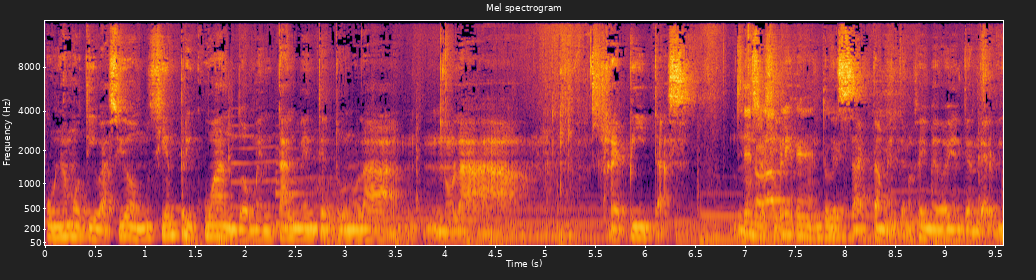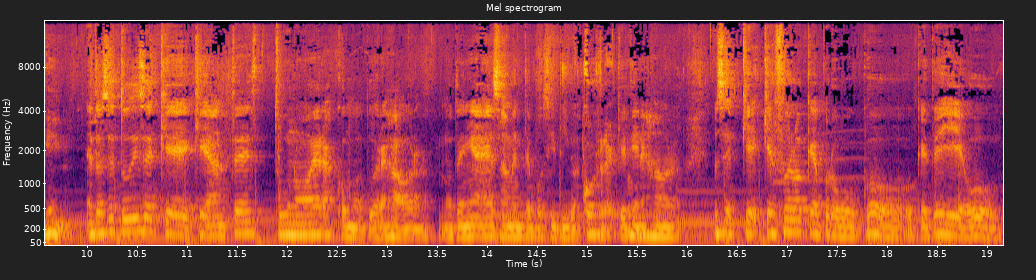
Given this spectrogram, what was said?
una motivación siempre y cuando mentalmente tú no la, no la repitas. Sí, no, la apliques en tu vida. Exactamente, no sé si me doy a entender bien. Entonces tú dices que, que, antes tú no eras como tú eres ahora, no tenías esa mente positiva Correcto. que tienes ahora. Entonces, ¿qué, ¿qué, fue lo que provocó o qué te llevó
